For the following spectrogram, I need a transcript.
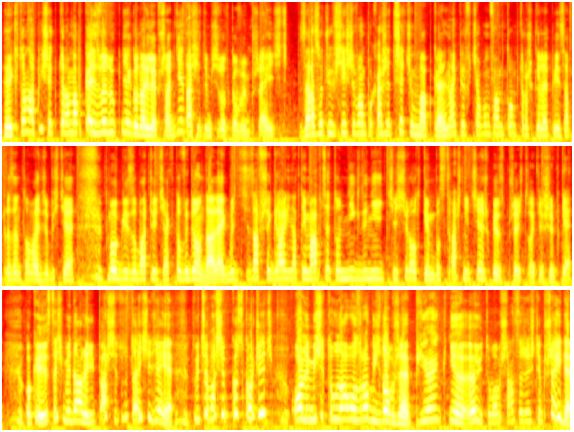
e, kto napisze, która mapka jest według niego najlepsza. Nie da się tym środkowym przejść. Zaraz oczywiście jeszcze wam pokażę trzecią mapkę, ale najpierw chciałbym wam tą troszkę lepiej zaprezentować, żebyście mogli zobaczyć jak to wygląda, ale jak będziecie zawsze grali na tej mapce, to nigdy nie idźcie środkiem, bo strasznie ciężko jest przejść to takie szybkie. Okej, jesteśmy dalej i patrzcie, co tutaj się dzieje. Tu trzeba szybko skoczyć, ale mi się to udało zrobić dobrze, pięknie, ej, to mam szansę, że jeszcze przejdę.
